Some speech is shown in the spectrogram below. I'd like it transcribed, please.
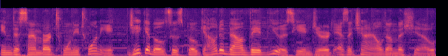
In December 2020, Jacob also spoke out about the abuse he endured as a child on the show.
